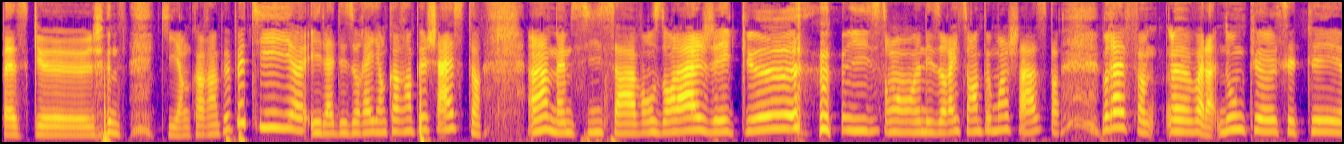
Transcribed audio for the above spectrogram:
parce que je, qui est encore un peu petit, et il a des oreilles encore un peu chastes, hein, même si ça avance dans l'âge et que les oreilles sont un peu moins chastes. Bref, voilà. Donc c'était,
